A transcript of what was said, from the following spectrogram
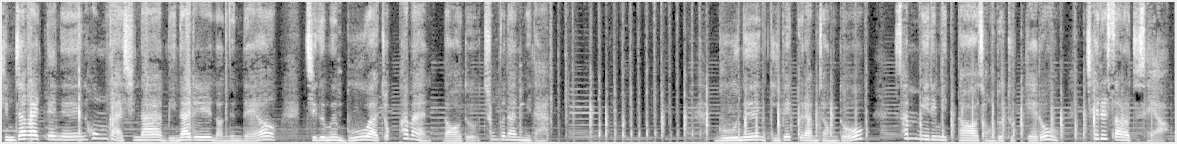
김장할 때는 홍가시나 미나리를 넣는데요. 지금은 무와 쪽파만 넣어도 충분합니다. 무는 200g 정도, 3mm 정도 두께로 채를 썰어주세요.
